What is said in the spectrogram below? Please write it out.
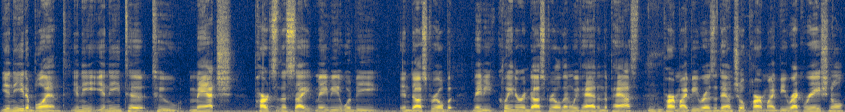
you need a blend. You need you need to to match parts of the site. Maybe it would be industrial, but maybe cleaner industrial than we've had in the past. Mm-hmm. Part might be residential, part might be recreational.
